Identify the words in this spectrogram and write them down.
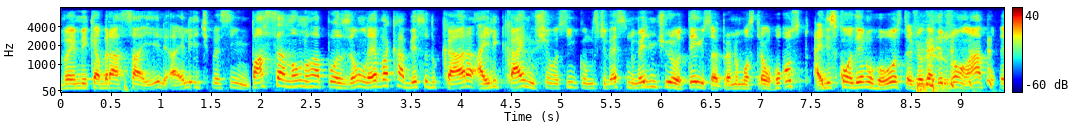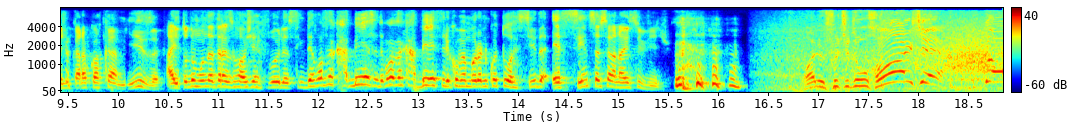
vai meio que abraçar ele, aí ele, tipo assim, passa a mão no Raposão, leva a cabeça do cara, aí ele cai no chão, assim, como se estivesse no meio de um tiroteio, sabe? Pra não mostrar o rosto. Aí ele escondendo o rosto, os jogadores vão lá, protege o cara com a camisa. Aí todo mundo atrás do Roger Flores, assim, devolve a cabeça, devolve a cabeça, ele comemorando com a torcida. É sensacional esse vídeo. Olha o chute do Roger! Gol!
